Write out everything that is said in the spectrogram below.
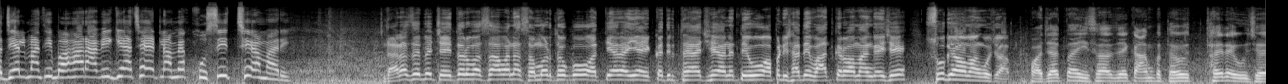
જેલમાંથી બહાર આવી ગયા છે એટલે અમે ખુશી જ છે અમારી. ધારાસભ્ય ચૈતર વસાવાના સમર્થકો અત્યારે અહીંયા એકત્રિત થયા છે અને તેઓ આપણી સાથે વાત કરવા માંગે છે. શું કહેવા માંગો છો આપ? ભાજપના હિસાબે જે કામ થયું થઈ રહ્યું છે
